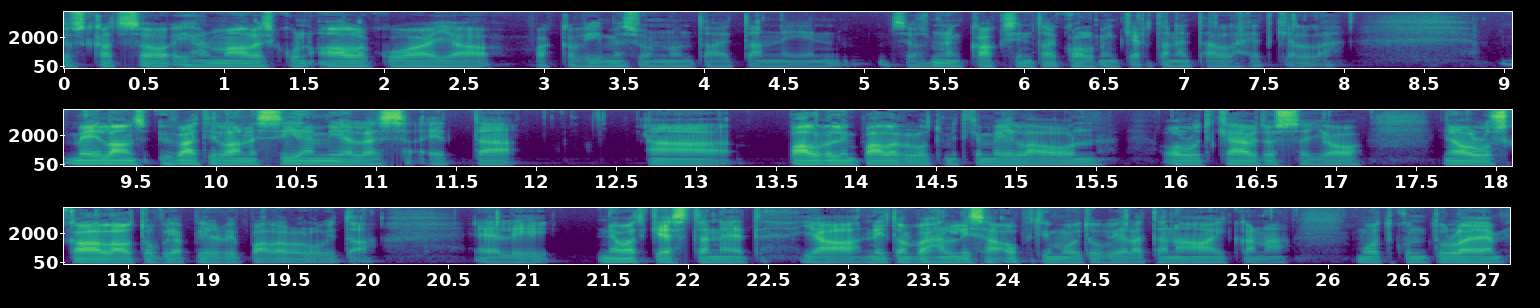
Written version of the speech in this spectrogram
jos katsoo ihan maaliskuun alkua ja vaikka viime sunnuntaita, niin se on semmoinen kaksin- tai kolminkertainen tällä hetkellä. Meillä on hyvä tilanne siinä mielessä, että palvelinpalvelut, mitkä meillä on ollut käytössä jo, ne on ollut skaalautuvia pilvipalveluita. Eli ne ovat kestäneet ja niitä on vähän lisäoptimoitu vielä tänä aikana. Mutta kun tulee –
